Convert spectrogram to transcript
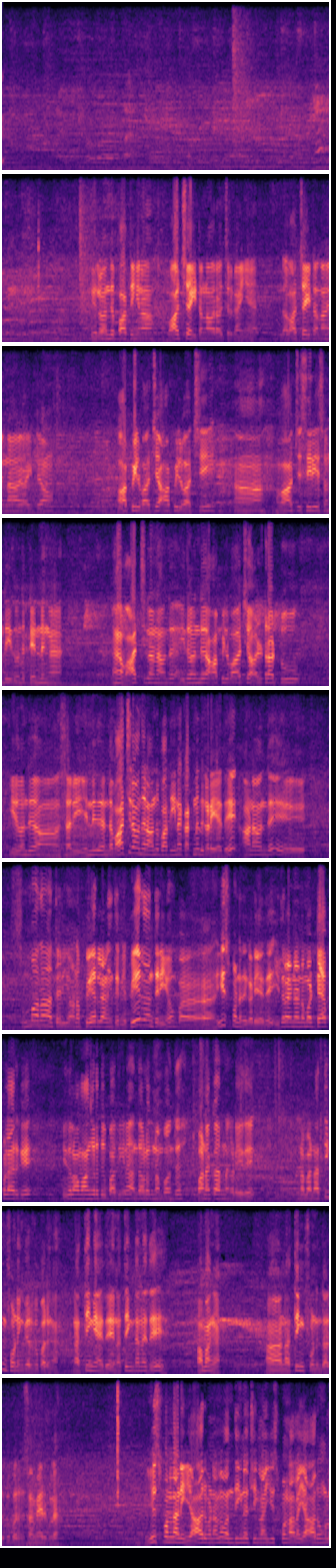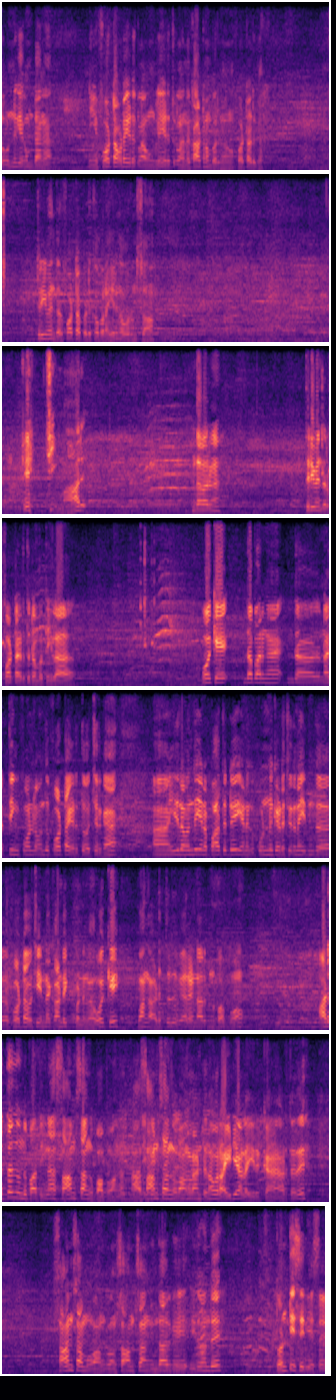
இதில் வந்து பார்த்தீங்கன்னா வாட்ச் ஐட்டம்லாம் வேறு வச்சுருக்காங்க. இந்த வாட்ச் ஐட்டம்லாம் என்ன item Apple watch Apple watch watch series வந்து இது வந்து டென்னுங்க வாட்ச்லாம் நான் வந்து இது வந்து ஆப்பிள் வாட்ச் அல்ட்ரா டூ இது வந்து சரி என்னது அந்த வாட்சில் வந்து நான் வந்து பார்த்தீங்கன்னா கட்டினது கிடையாது. ஆனால் வந்து சும்மா தான் தெரியும். ஆனால் பேர்லாம் எனக்கு தெரியும். பேர் தான் தெரியும். யூஸ் பண்ணது கிடையாது. இதெல்லாம் என்னென்னமோ டேப்பெல்லாம் இருக்குது இதெல்லாம் வாங்குறதுக்கு பார்த்தீங்கன்னா அந்த அளவுக்கு நம்ம வந்து பணக்காரன கிடையாது. நம்ம நத்திங் ஃபோன் இங்கே இருக்குது பாருங்கள் நத்திங்க இது? நத்திங் தானே இது? ஆமாங்க. ஆ நத்திங் ஃபோன் இந்த இருக்குது பாருங்கள் செம்மையாக இருக்குல்ல. யூஸ் பண்ணலாம். நீங்கள் யார் வேணாலும் வந்தீங்கன்னு வச்சிங்களா யூஸ் பண்ணலாம். யாரும் உங்களை ஒன்றும் கேட்க மாட்டாங்க. நீங்கள் ஃபோட்டோவோட எடுக்கலாம். உங்களே எடுத்துக்கலாம். அந்த காட்டும் பாருங்கள் உங்கள் ஃபோட்டோ எடுக்க. த்ரீவேந்தர் ஃபோட்டோ இப்போ எடுக்க போகிறேன் இருங்க ஒரு நிமிஷம். ஓகே சி மாறு. இந்த பாருங்க. திருவேந்தர் ஃபோட்டோ எடுத்துட்டோம் பார்த்தீங்களா ஓகே இந்த பாருங்கள் இந்த நத்திங் ஃபோனில் வந்து ஃபோட்டோ எடுத்து வச்சுருக்கேன். இதில் வந்து என்னை பார்த்துட்டு எனக்கு பொண்ணு கிடச்சிதுன்னா இந்த ஃபோட்டோ வச்சு என்ன காண்டாக்ட் பண்ணுங்கள் ஓகே வாங்க அடுத்தது வேறு என்ன இருக்குன்னு பார்ப்போம். அடுத்தது வந்து பார்த்தீங்கன்னா சாம்சாங் பார்ப்போம். வாங்க நான் சாம்சாங் வாங்கலான்ட்டு தான் ஒரு ஐடியாவில் இருக்கேன். அடுத்தது சாம்சாங் வாங்குவோம். சாம்சாங் இந்த இருக்குது இது வந்து டுவெண்ட்டி சீரியஸு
